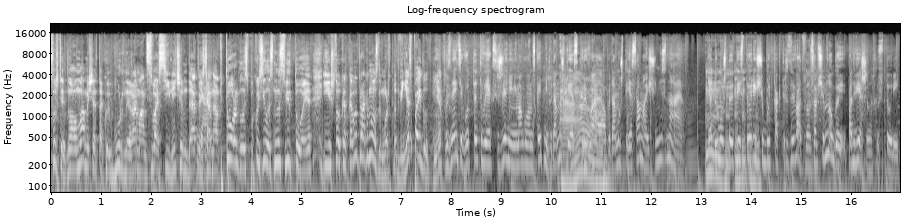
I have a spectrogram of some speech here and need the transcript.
Слушайте, ну а у мамы сейчас такой бурный роман с Васильичем, да, то есть она вторглась, покусилась на святое. И что, каковы прогнозы? Может, под венец пойдут? Нет? Вы знаете, вот этого я, к сожалению, не могу вам сказать не потому, что я Скрываю, а потому что я сама еще не знаю. Я думаю, что эта история еще будет как-то развиваться. У нас вообще много подвешенных историй.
